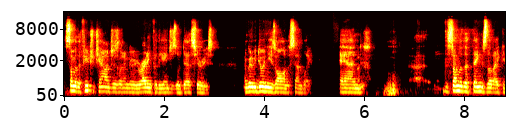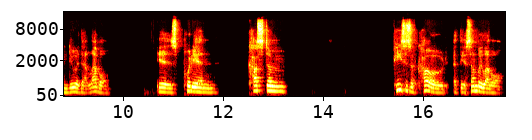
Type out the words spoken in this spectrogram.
some of the future challenges that I'm going to be writing for the Angels of Death series, I'm going to be doing these all in assembly. And nice. uh, the, some of the things that I can do at that level is put in custom pieces of code at the assembly level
